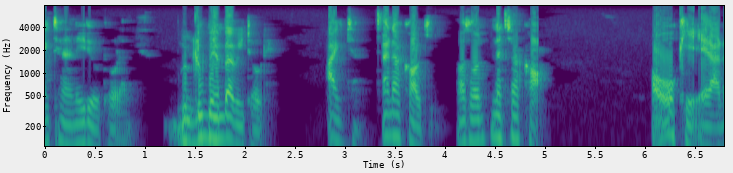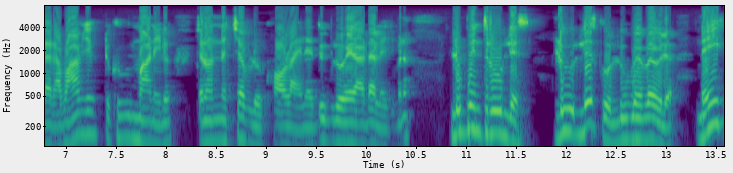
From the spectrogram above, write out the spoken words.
item လေးတွေကိုထုတ်တယ်လူပင်ပတ်ပြီးထုတ်တယ် item အဲ့ဒါခောက်ကြည့်နောက်ဆုံးနှစ်ချက်ခောက် okay အဲ့ဒါဒါဘာမှမဖြစ်တခုခုမှနေလို့ကျွန်တော်နှစ်ချက်ဘယ်လိုခေါ်လိုက်လဲသူဘယ်လိုအဲ့ဒါတက်လဲကြည့်မနော် looping through list လူ list ကိုလူပင်ပဲပြီလေ name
